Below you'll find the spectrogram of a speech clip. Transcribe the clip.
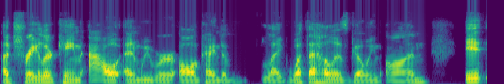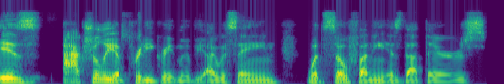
a trailer came out and we were all kind of like, what the hell is going on? It is actually a pretty great movie. I was saying what's so funny is that there's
